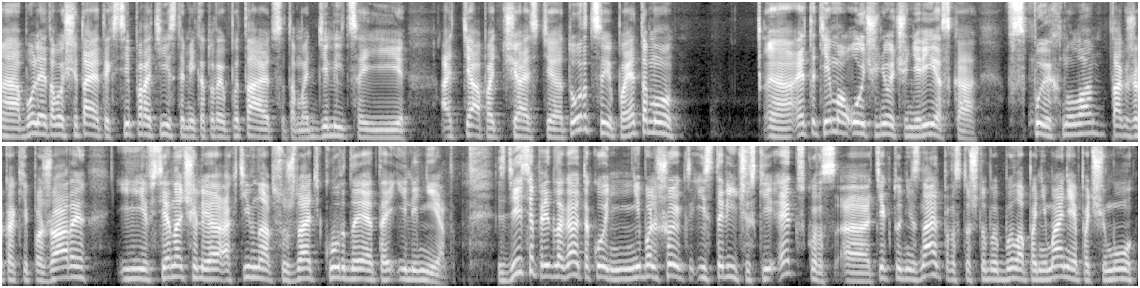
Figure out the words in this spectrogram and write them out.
А, более того, считает их сепаратистами, которые пытаются там отделиться и оттяпать часть э, Турции. Поэтому э, эта тема очень-очень резко вспыхнула, так же, как и пожары, и все начали активно обсуждать, курды это или нет. Здесь я предлагаю такой небольшой исторический экскурс. Э, те, кто не знает, просто чтобы было понимание, почему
